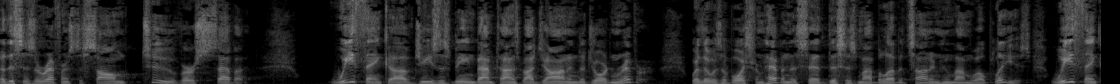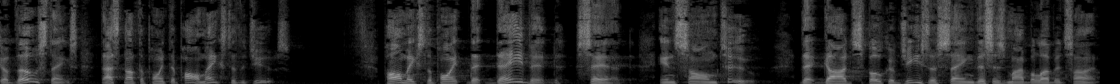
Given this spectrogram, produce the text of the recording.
Now this is a reference to Psalm 2 verse 7. We think of Jesus being baptized by John in the Jordan River, where there was a voice from heaven that said, This is my beloved son in whom I'm well pleased. We think of those things. That's not the point that Paul makes to the Jews. Paul makes the point that David said in Psalm 2 that God spoke of Jesus saying, This is my beloved son.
